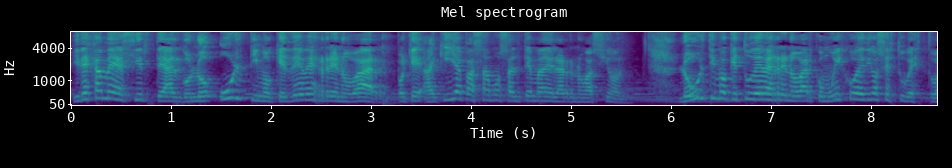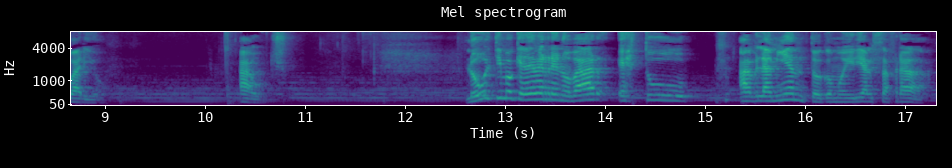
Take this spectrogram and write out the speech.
Y déjame decirte algo, lo último que debes renovar, porque aquí ya pasamos al tema de la renovación, lo último que tú debes renovar como hijo de Dios es tu vestuario. Ouch. Lo último que debes renovar es tu hablamiento, como diría el Zafrada.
